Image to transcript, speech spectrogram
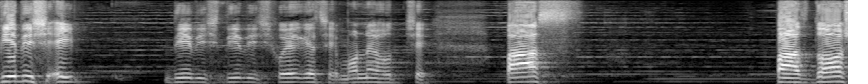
দিয়ে দিস, এই, দিয়ে দিস দিয়ে দিস, হয়ে গেছে, মনে হচ্ছে। পাঁচ পাঁচ দশ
